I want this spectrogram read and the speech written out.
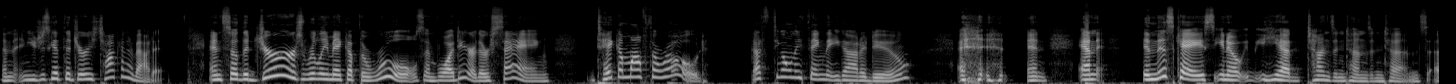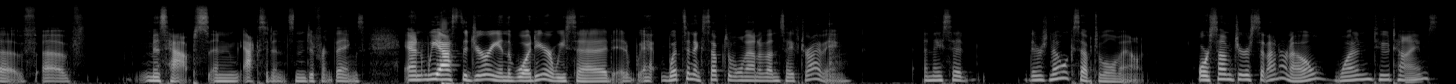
And, you just get the juries talking about it. And so the jurors really make up the rules and voir dire. They're saying, take him off the road. That's the only thing that you got to do. and, and and in this case, you know, he had tons and tons and tons of of mishaps and accidents and different things. And we asked the jury in the voir dire, we said, what's an acceptable amount of unsafe driving? And they said, there's no acceptable amount. Or some jurors said, I don't know, one, two times.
